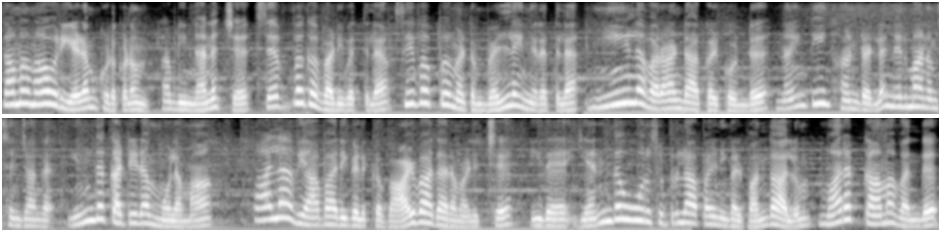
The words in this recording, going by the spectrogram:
சமமா ஒரு இடம் கொடுக்கணும் அப்படின்னு நினைச்சு செவ்வக வடிவத்துல சிவப்பு மற்றும் வெள்ளை நிறத்துல நீல வராண்டாக்கள் கொண்டு நைன்டீன் ஹண்ட்ரட்ல நிர்மாணம் செஞ்சாங்க. இந்த கட்டிடம் மூலமா பல வியாபாரிகளுக்கு வாழ்வாதாரம் அளிச்சு இதை எந்த ஊர் சுற்றுலா பயணிகள் வந்தாலும் மறக்காம வந்து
